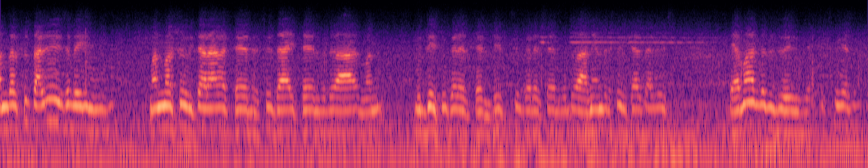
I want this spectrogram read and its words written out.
અંદર શું ચાલી રહ્યું છે ભાઈ? મનમાં શું વિચાર આવે છે શું જાય છે બધું આ મન બુદ્ધિ શું કરે છે શું કરે છે બધું આની અંદર શું વિચાર ચાલી છે? એમાં જ બધું જોયું છે. શું કહે છે?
